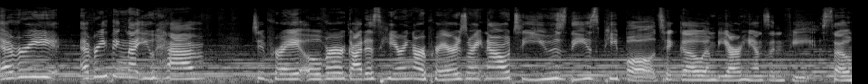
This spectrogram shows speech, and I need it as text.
every everything that you have to pray over. God is hearing our prayers right now to use these people to go and be our hands and feet. So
